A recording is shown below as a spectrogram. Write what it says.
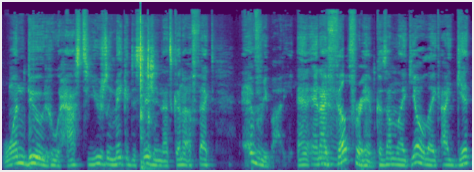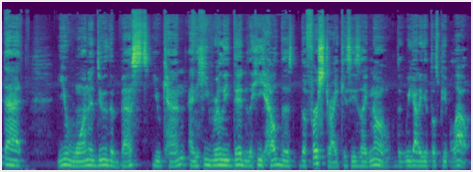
one dude who has to usually make a decision that's gonna affect everybody and and i Mhm. felt for him because i'm like yo like i get that you want to do the best you can and he really did he held the the first strike because he's like no we got to get those people out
